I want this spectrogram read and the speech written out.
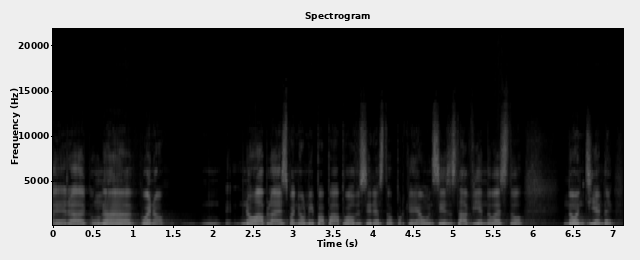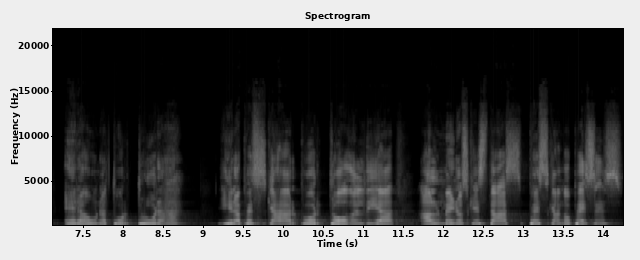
era una, bueno, no habla español mi papá, puedo decir esto, porque aún si está viendo esto, no entiende. Era una tortura ir a pescar por todo el día, al menos que estás pescando peces.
